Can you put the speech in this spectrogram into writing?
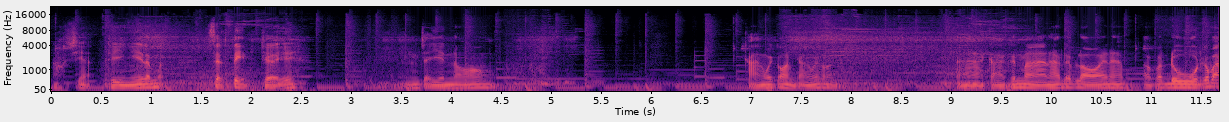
เอาเชี่ยทีอย่างนี้แล้วเสกติดเฉยใจเย็นน้องกลางไว้ก่อนกลางไว้ก่อน อ่ากลางขึ้นมานะครับ เรียบร้อยนะครับเราก็ดูดเข้าไป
